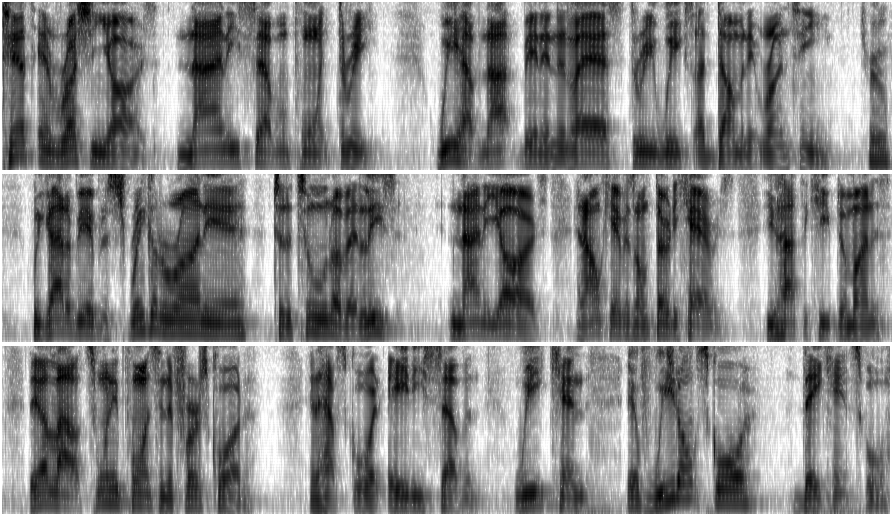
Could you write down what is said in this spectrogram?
10th in rushing yards, 97.3. We have not been in the last three weeks a dominant run team. True. We got to be able to sprinkle the run in to the tune of at least 90 yards, and I don't care if it's on 30 carries. You have to keep them honest. They allowed 20 points in the first quarter and have scored 87. We can, if we don't score, they can't score.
